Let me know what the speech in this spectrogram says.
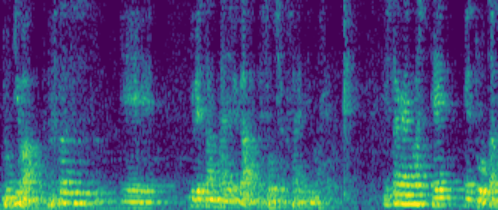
ットには2つずつ、えーウレタンタイヤが装着されています。従いまして、トータル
